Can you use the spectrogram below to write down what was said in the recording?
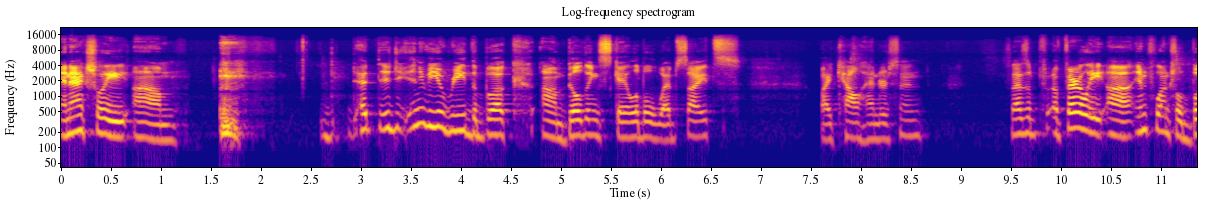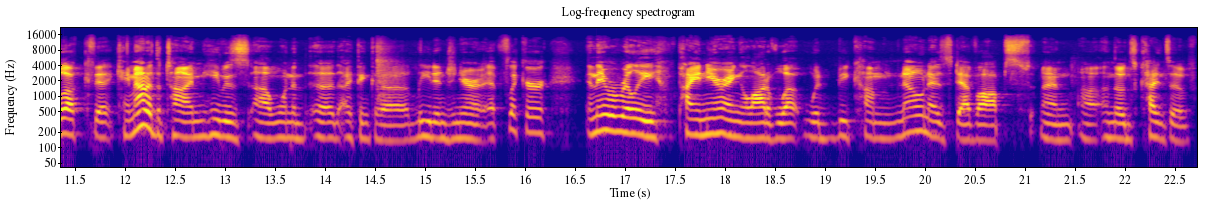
And actually, um, did any of you read the book um, Building Scalable Websites by Cal Henderson? So that's a, a fairly uh, influential book that came out at the time. He was uh, one of, uh, I think, a lead engineer at Flickr, and they were really pioneering a lot of what would become known as DevOps and, uh, and those kinds of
